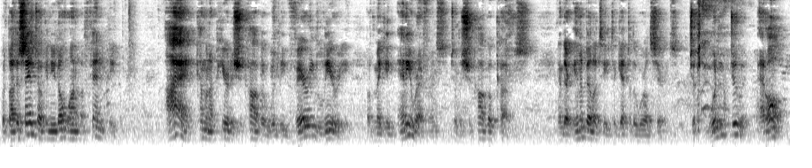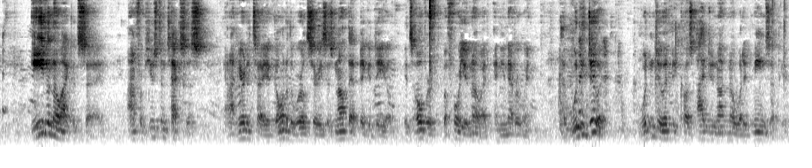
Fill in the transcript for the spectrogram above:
But by the same token, you don't want to offend people. I, coming up here to Chicago, would be very leery of making any reference to the Chicago Cubs and their inability to get to the World Series. Just wouldn't do it at all. Even though I could say, I'm from Houston, Texas, and I'm here to tell you, going to the World Series is not that big a deal. It's over before you know it, and you never win. I wouldn't do it. Wouldn't do it because I do not know what it means up here.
